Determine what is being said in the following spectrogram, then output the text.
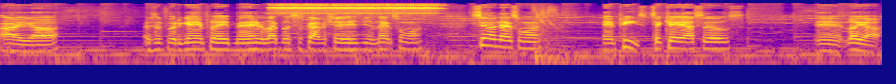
Alright, y'all. That's it for the gameplay, man. Hit the like button, subscribe, and share. Hit you the next one. See you on the next one. And peace. Take care of yourselves. And love y'all.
